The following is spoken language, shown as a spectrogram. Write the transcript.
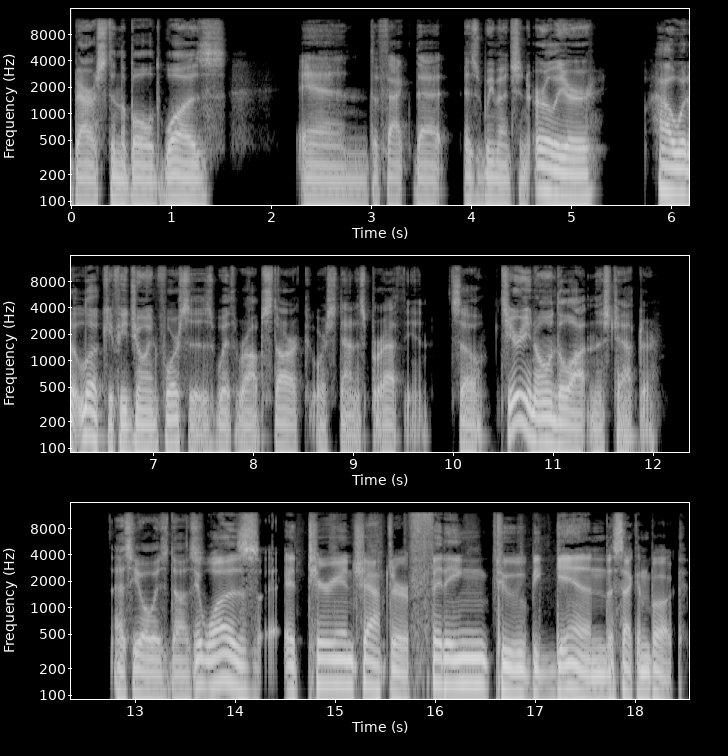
Barristan the Bold was and the fact that, as we mentioned earlier, how would it look if he joined forces with Robb Stark or Stannis Baratheon? So Tyrion owned a lot in this chapter, as he always does. It was a Tyrion chapter fitting to begin the second book.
